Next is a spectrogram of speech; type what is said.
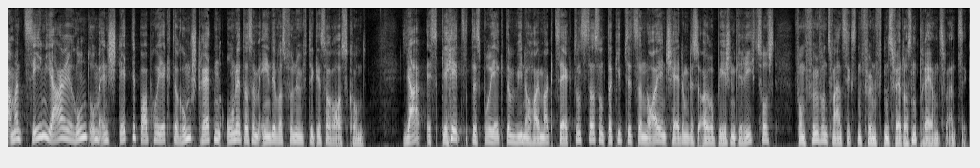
kann man zehn Jahre rund um ein Städtebauprojekt herumstreiten, ohne dass am Ende was Vernünftiges herauskommt. Ja, es geht. Das Projekt am Wiener Heumarkt zeigt uns das und da gibt es jetzt eine neue Entscheidung des Europäischen Gerichtshofs vom 25.05.2023.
